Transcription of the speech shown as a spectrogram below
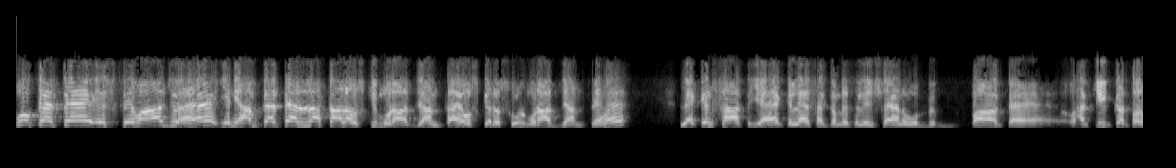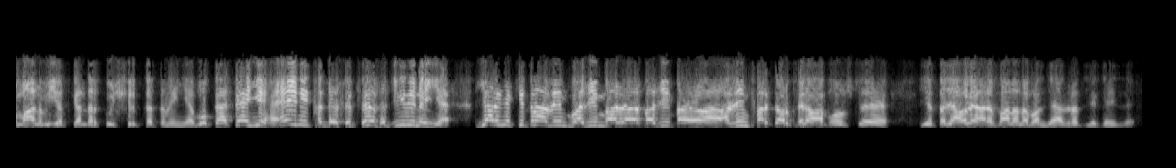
وہ کہتے ہیں استوا جو ہے یعنی ہم کہتے ہیں اللہ تعالیٰ اس کی مراد جانتا ہے، اس کے رسول مراد جانتے ہیں۔ لیکن ساتھ یہ ہے کہ لیسا کا مثل شین وہ پاک ہے۔ حقیقت اور مانویت کے اندر کوئی شرکت نہیں ہے۔ وہ کہتے ہیں یہ ہے ہی نہیں، تھدے سے پھر سے چیز ہی نہیں ہے۔ یار یہ کتنا عظیم عظیم عظیم عظیم فرق اور پھر آپ اس سے یہ تجاول عارفانہ نہ بن جائے، حضرت یہ کہیں سے۔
